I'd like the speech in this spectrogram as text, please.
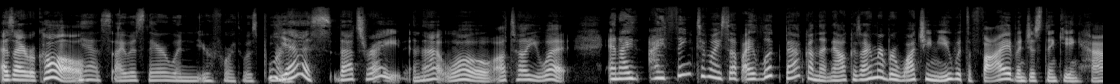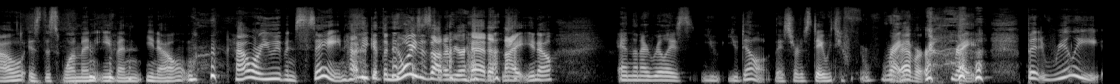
as I recall. Yes, I was there when your fourth was born. Yes, that's right. And that, whoa, I'll tell you what. And I, I think to myself, I look back on that now because I remember watching you with the five and just thinking, how is this woman even, you know, how are you even sane? How do you get the noises out of your head at night, you know? And then I realized you, you don't. They sort of stay with you Right. forever. Right. but really,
